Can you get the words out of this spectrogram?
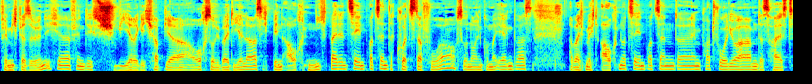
Für mich persönlich äh, finde ich es schwierig. Ich habe ja auch so wie bei dir, Lars, ich bin auch nicht bei den 10 Prozent, kurz davor, auch so 9, irgendwas. Aber ich möchte auch nur 10 Prozent äh, im Portfolio haben. Das heißt,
